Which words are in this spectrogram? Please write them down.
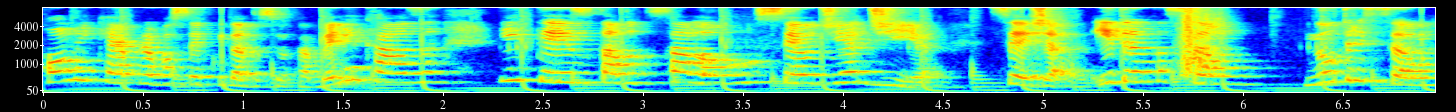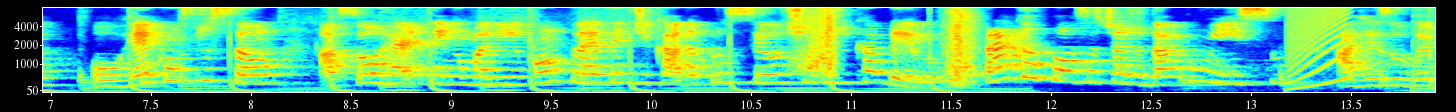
home care para você cuidar do seu cabelo em casa e ter resultado de salão no seu dia a dia. Seja hidratação, nutrição ou reconstrução, a Soul Hair tem uma linha completa indicada para o seu tipo de cabelo. Para que eu possa te ajudar com isso, a resolver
